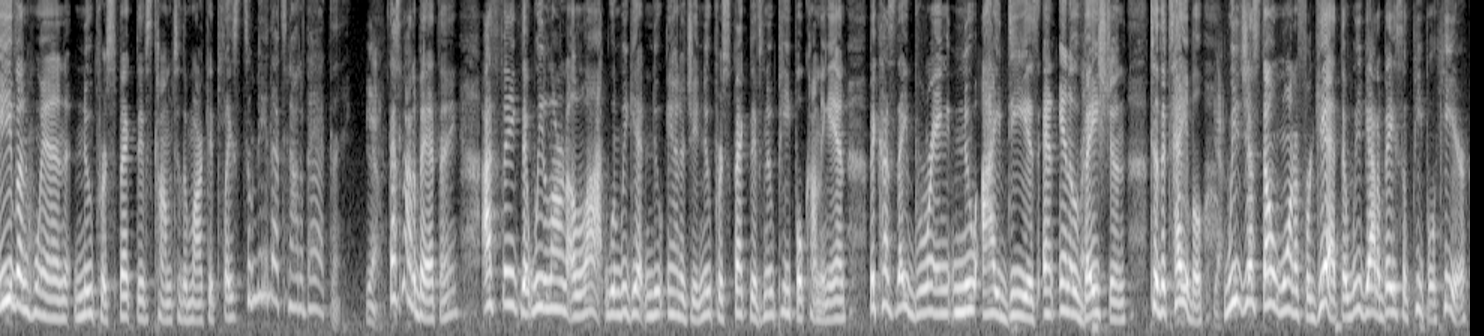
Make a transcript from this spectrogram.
even when new perspectives come to the marketplace, to me that's not a bad thing. Yeah. That's not a bad thing. I think that we learn a lot when we get new energy, new perspectives, new people coming in because they bring new ideas and innovation to the table. Yeah. We just don't want to forget that we've got a base of people here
